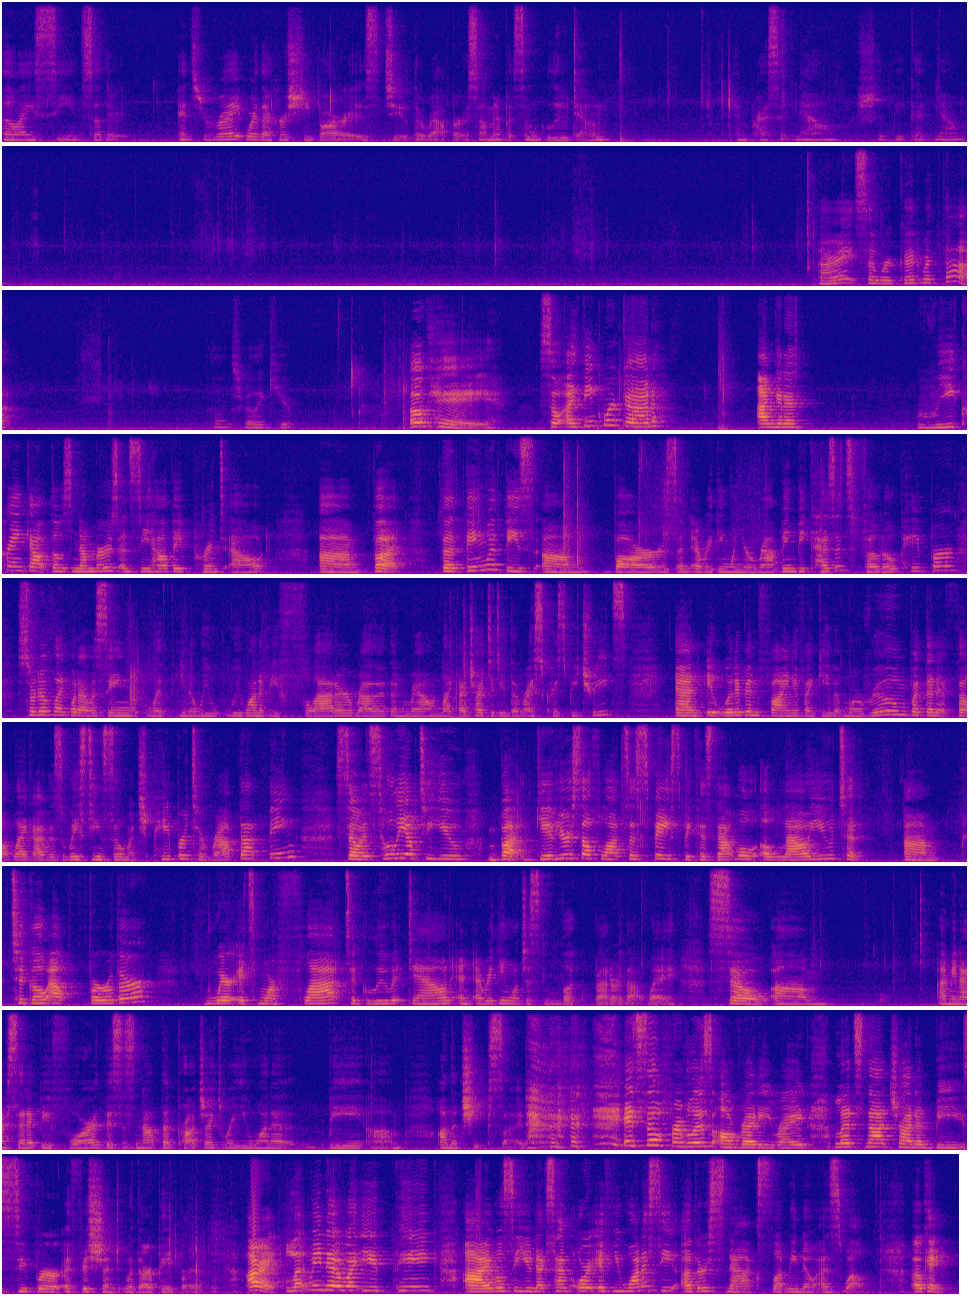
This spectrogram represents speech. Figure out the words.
Oh, I see. So there it's right where the Hershey bar is to the wrapper. So I'm to put some glue down and press it now. Should be good now. All right, so we're good with that. That looks really cute. Okay, so I think we're good. I'm gonna re-crank out those numbers and see how they print out. Um, but the thing with these um, bars and everything when you're wrapping because it's photo paper sort of like what I was saying with you know we we want to be flatter rather than round like I tried to do the Rice Krispie treats and it would have been fine if I gave it more room but then it felt like I was wasting so much paper to wrap that thing so it's totally up to you but give yourself lots of space because that will allow you to um, to go out further where it's more flat to glue it down and everything will just look better that way. So, um, I mean, I've said it before, this is not the project where you want to be um, on the cheap side. it's so frivolous already, right? Let's not try to be super efficient with our paper. All right, let me know what you think. I will see you next time. Or if you want to see other snacks, let me know as well. Okay.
